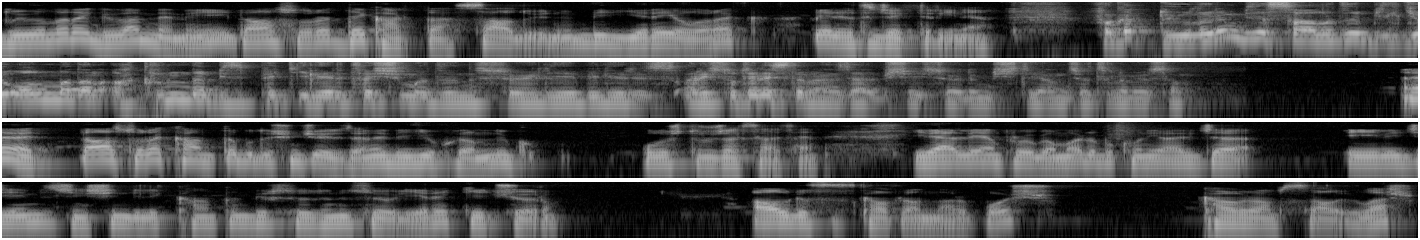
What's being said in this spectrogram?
Duyulara güvenmemeyi daha sonra Descartes'ta sağduyunun bir yereği olarak belirtecektir yine. Fakat duyuların bize sağladığı bilgi olmadan aklın da bizi pek ileri taşımadığını söyleyebiliriz. Aristoteles de benzer bir şey söylemişti yanlış hatırlamıyorsam. Evet, daha sonra Kant da bu düşünce üzerine bilgi kuramını oluşturacak zaten. İlerleyen programlarda bu konuyu ayrıca eğileceğimiz için şimdilik Kant'ın bir sözünü söyleyerek geçiyorum. Algısız kavramlar boş, kavramsız algılar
